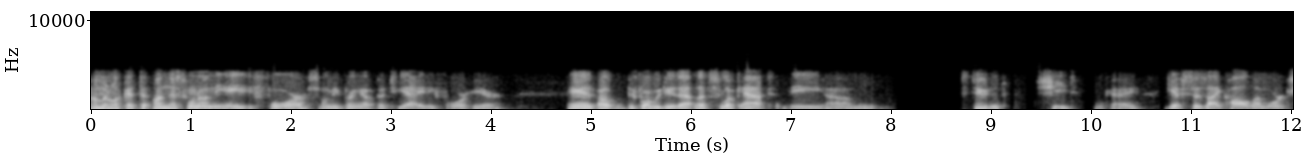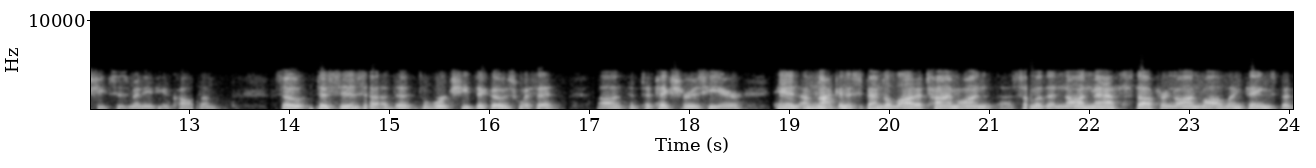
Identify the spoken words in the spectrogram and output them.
I'm going to look at the, on this one on the 84. So let me bring up a TI-84 here. And oh, before we do that, let's look at the um, student sheet. Okay, gifts as I call them, worksheets as many of you call them. So this is uh, the, the, worksheet that goes with it. Uh, the, the, picture is here. And I'm not going to spend a lot of time on uh, some of the non-math stuff or non-modeling things, but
